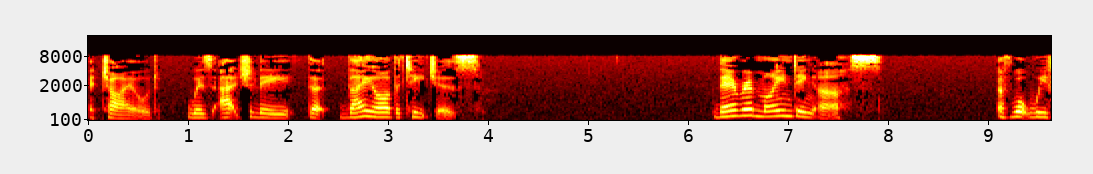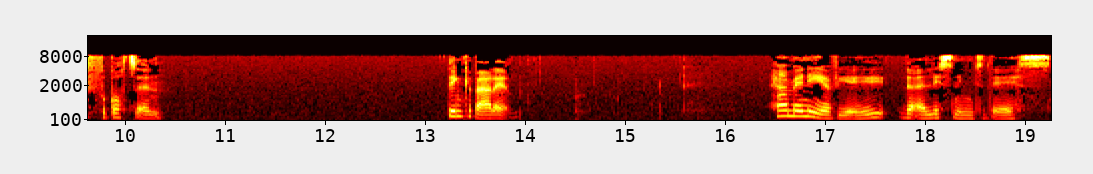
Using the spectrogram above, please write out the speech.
a child was actually that they are the teachers. They're reminding us of what we've forgotten. Think about it. How many of you that are listening to this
